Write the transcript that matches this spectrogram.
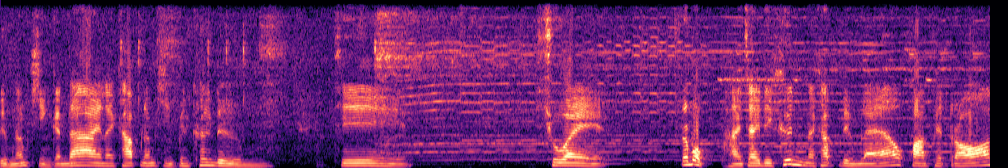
ดื่มน้ำขิงกันได้นะครับ น้ำขิงเป็นเครื่องดื่ม ที่ช่วยระบบหายใจดีขึ้นนะครับ ดื่มแล้วความเผ็ดร้อน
